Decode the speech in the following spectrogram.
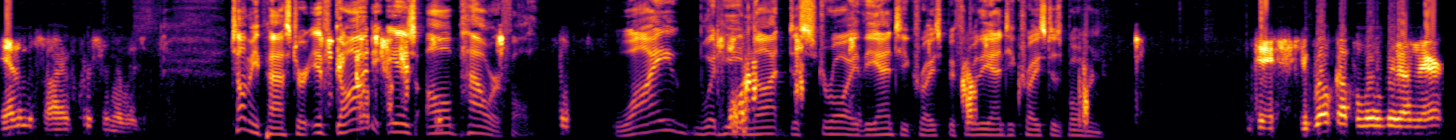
and the Messiah of Christian religion. Tell me, Pastor, if God is all powerful, why would he not destroy the Antichrist before the Antichrist is born? Okay, you broke up a little bit on there,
